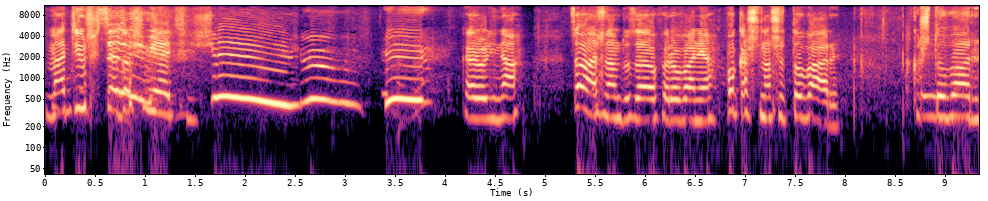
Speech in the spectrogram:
Mati już chce do śmieci. Siu, siu, siu. Karolina, co masz nam do zaoferowania? Pokaż nasze towary. Pokaż towary.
